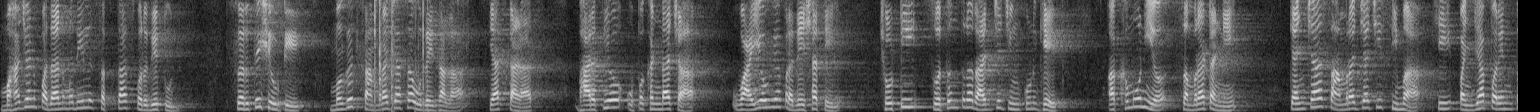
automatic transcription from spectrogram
महाजन पदांमधील सत्ता स्पर्धेतून सरतेशेवटी मगध साम्राज्याचा उदय झाला. त्याच काळात भारतीय उपखंडाच्या वायव्य प्रदेशातील छोटी स्वतंत्र राज्य जिंकून घेत अखमोनीय सम्राटांनी त्यांच्या साम्राज्याची सीमा ही पंजाबपर्यंत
